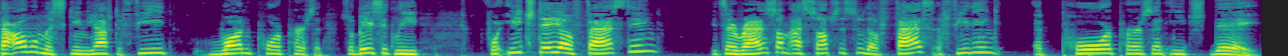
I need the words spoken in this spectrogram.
Ta'amu miskin, you have to feed one poor person. So basically, for each day of fasting, it's a ransom as substitute of fast, feeding a poor person each day.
